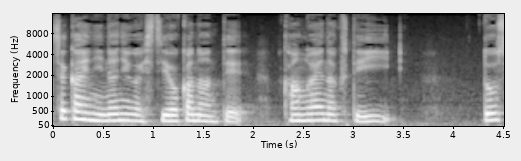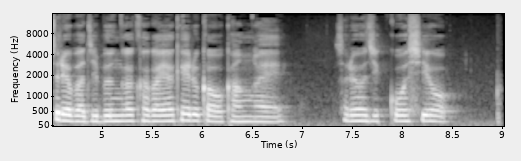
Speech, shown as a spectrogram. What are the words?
世界に何が必要かなんて考えなくていい。どうすれば自分が輝けるかを考えそれを実行しよう。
